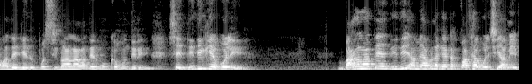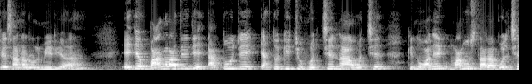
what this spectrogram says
আমাদের যেহেতু পশ্চিমবাংলা আমাদের মুখ্যমন্ত্রী সেই দিদিকে বলি, বাংলাতে দিদি, আমি আপনাকে একটা কথা বলছি, আমি এফএস মিডিয়া, এই যে বাংলাতে যে এত যে এত কিছু হচ্ছে না হচ্ছে, কিন্তু অনেক মানুষ তারা বলছে,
